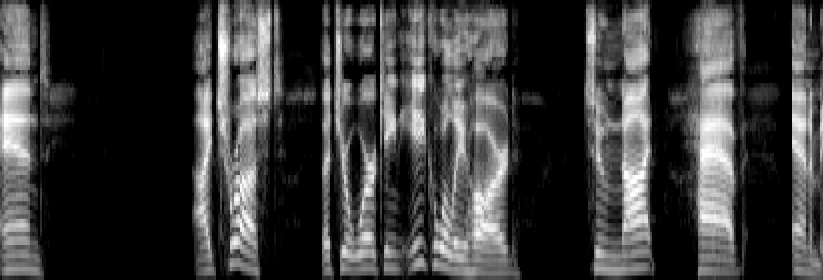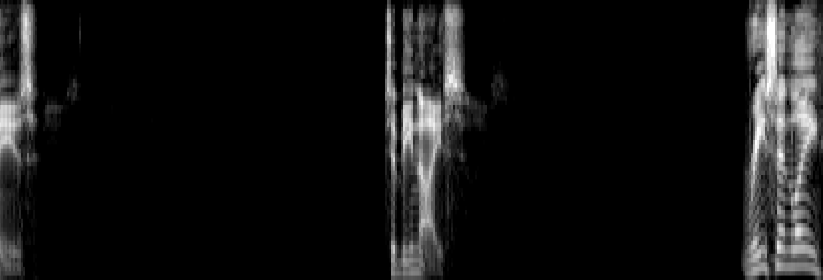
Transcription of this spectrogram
And I trust that you're working equally hard to not have enemies. To be nice. Recently,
